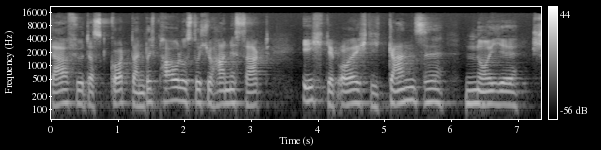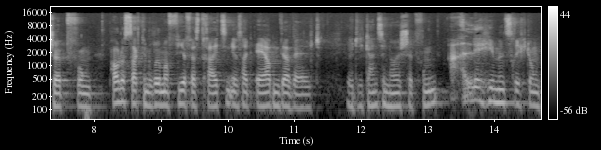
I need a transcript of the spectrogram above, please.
dafür, dass Gott dann durch Paulus, durch Johannes sagt, ich gebe euch die ganze neue Schöpfung. Paulus sagt in Römer 4, Vers 13, ihr seid Erben der Welt. Ihr die ganze neue Schöpfung in alle Himmelsrichtungen.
